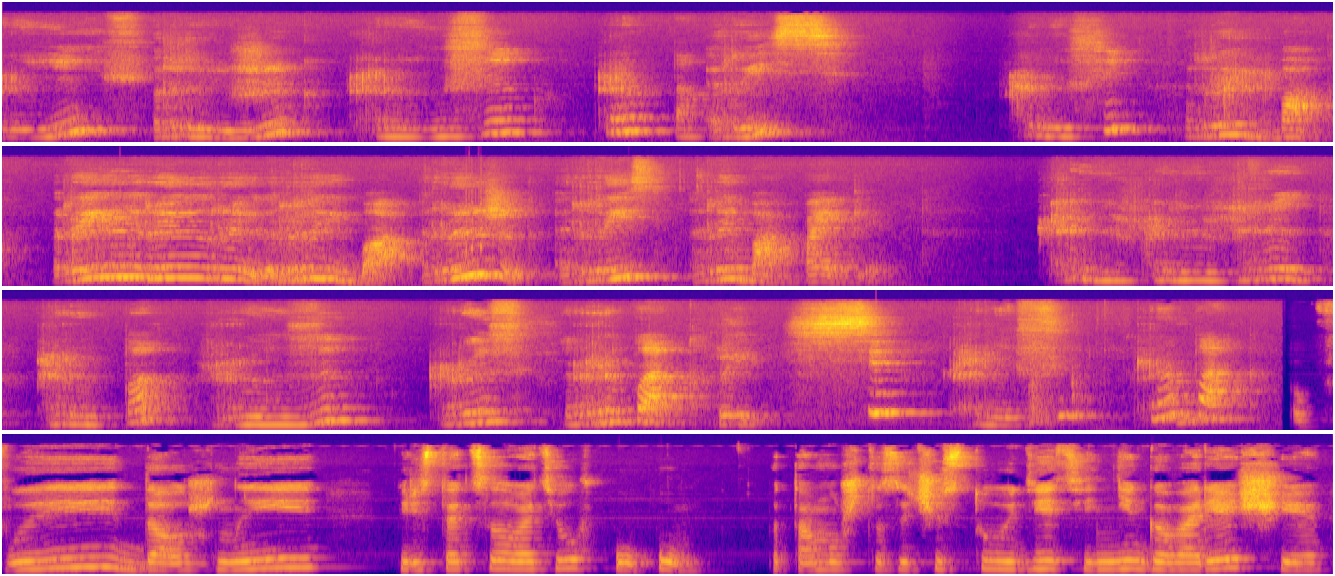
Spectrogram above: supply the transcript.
рысь, Рыжик. рыжик, рыба, Рысь. рыси, Рыбак. Ры-ры-ры. Рыба. Рыжик. Рысь. Рыбак. Поехали. ры, ры, ры, рыба, рызы, рыс, рыбак, Рысь. рысы, рыбак. Вы должны перестать целовать его в попу, потому что зачастую дети, не говорящие,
